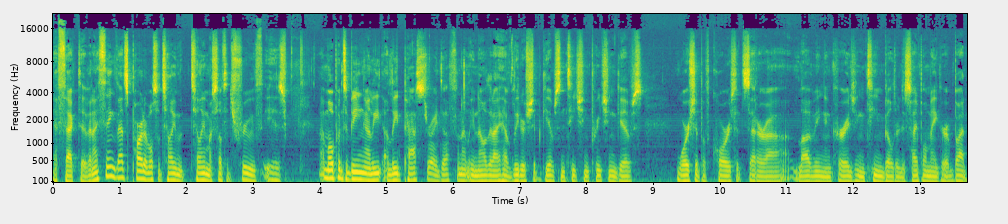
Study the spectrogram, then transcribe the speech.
effective. And I think that's part of also telling telling myself the truth is I'm open to being a lead, a lead pastor. I definitely know that I have leadership gifts and teaching, preaching gifts worship, of course, etc., loving, encouraging, team builder, disciple maker. But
